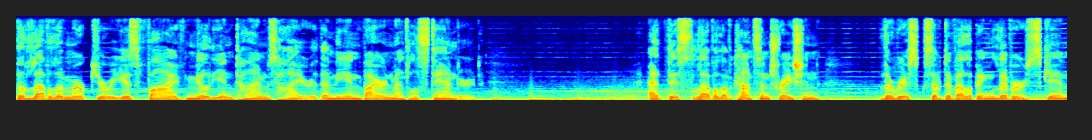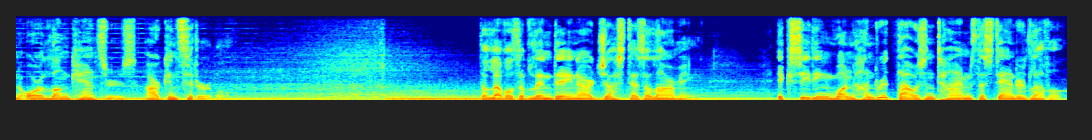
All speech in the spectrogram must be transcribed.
the level of mercury is 5 million times higher than the environmental standard. At this level of concentration, the risks of developing liver, skin, or lung cancers are considerable. The levels of lindane are just as alarming, exceeding 100,000 times the standard level.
